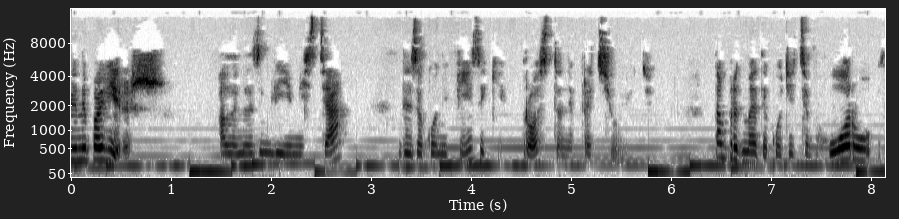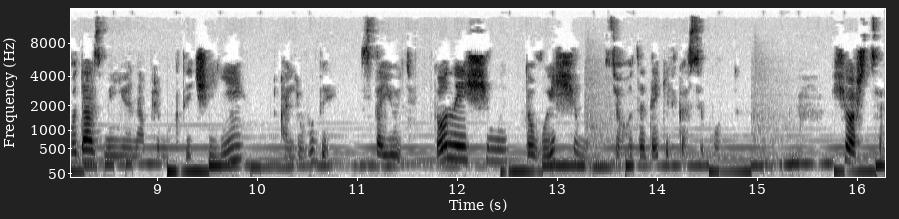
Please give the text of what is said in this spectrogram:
Ти не повіриш, але на землі є місця, де закони фізики просто не працюють. Там предмети котяться вгору, вода змінює напрямок течії, а люди стають то нижчими, то вищими всього за декілька секунд. Що ж це?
